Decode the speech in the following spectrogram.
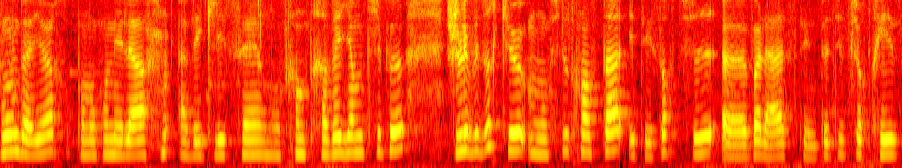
Bon d'ailleurs, pendant qu'on est là avec les cernes en train de travailler un petit peu, je voulais vous dire que mon filtre Insta était sorti. Euh, voilà, c'était une petite surprise.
